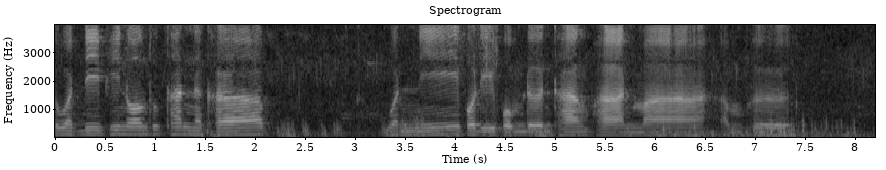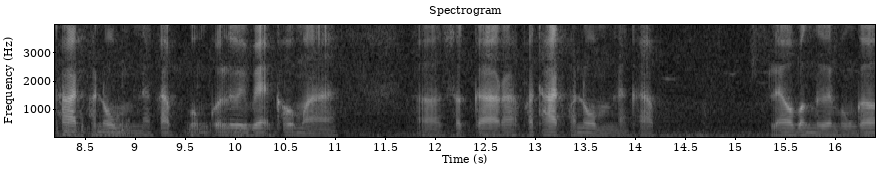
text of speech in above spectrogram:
สวัสดีพี่น้องทุกท่านนะครับ วันนี้พอดีผมเดินทางผ่านมาอำเภอธาตุพนมนะครับ ผมก็เลยแวะเข้ามาสักการะพระธาตุพนมนะครับ แล้วบังเอิญผมก็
